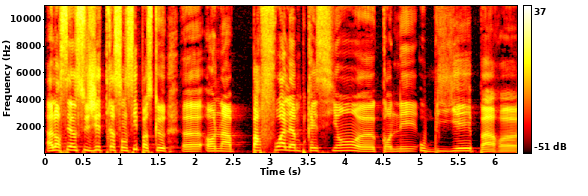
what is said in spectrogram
Alors c'est un sujet très sensible parce que euh, on a parfois l'impression euh, qu'on est oublié par euh,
